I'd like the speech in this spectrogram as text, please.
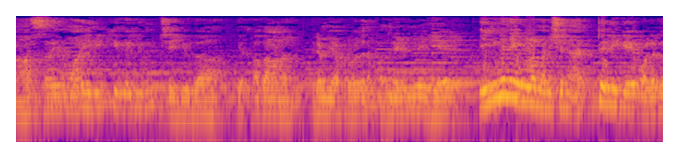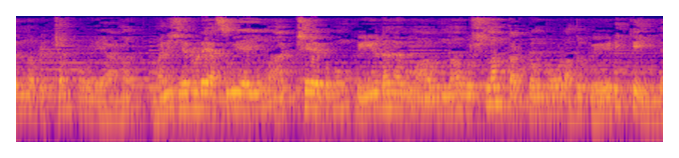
ആശ്രയമായിരിക്കുകയും ചെയ്യുക എന്നതാണ് രമ്യ പ്രവചനം പതിനേഴിന്റെ ഏഴ്. ഇങ്ങനെയുള്ള മനുഷ്യൻ അറ്റരികെ വളരുന്ന വൃക്ഷം പോലെയാണ് മനുഷ്യരുടെ അസൂയയും ആക്ഷേപവും പീഡനവും ആകുന്ന ഉഷ്ണം തട്ടുമ്പോൾ അത് പേടിക്കയില്ല.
